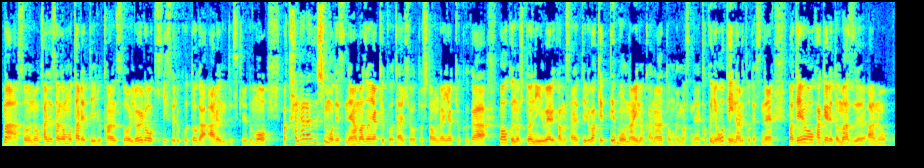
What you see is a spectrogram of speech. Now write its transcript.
まあ、その患者さんが持たれている感想をいろいろお聞きすることがあるんですけれども、まあ、必ずしもですね、アマゾン薬局を代表としたオンライン薬局が、まあ、多くの人にウェルカムされているわけでもないのかなと思いますね。特に大手になるとですね、まあ、電話をかけるとまず、あの、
